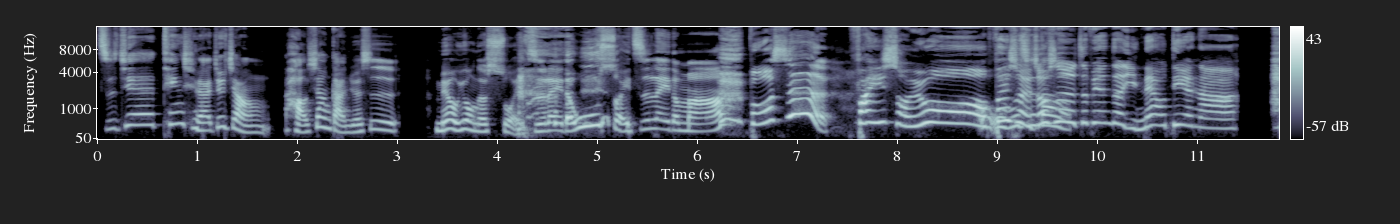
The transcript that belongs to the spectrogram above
直接听起来就讲，好像感觉是没有用的水之类的，污水之类的吗？不是。飞水哦，飞水就是这边的饮料店啊！啊，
